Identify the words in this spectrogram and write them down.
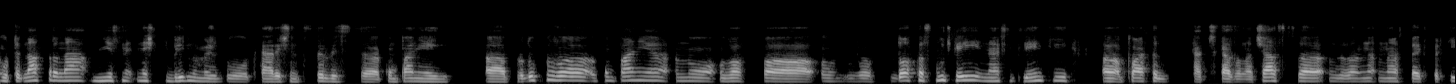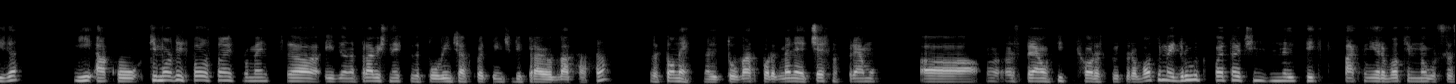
от една страна ние сме нещо хибридно между така речената сервис компания и продуктова компания, но в, а, в доста случаи нашите клиенти а, плащат, както се казва, на час а, за нашата експертиза и ако ти можеш да използваш този инструмент а, и да направиш нещо за половин час, което иначе би правил два часа, защо не? Нали, това според мен е честно спрямо, а, спрямо всички хора, с които работим. И другото, което е, че нали, пак ние работим много с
